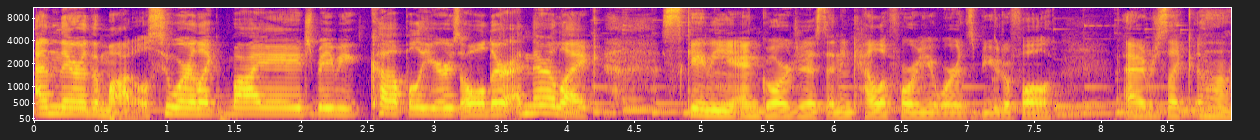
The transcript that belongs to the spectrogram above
And they're the models who are like my age, maybe a couple years older, and they're like skinny and gorgeous and in California where it's beautiful. And I'm just like, uh,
